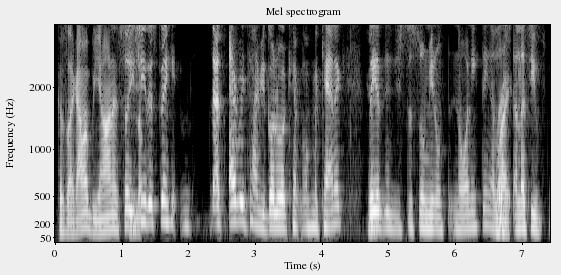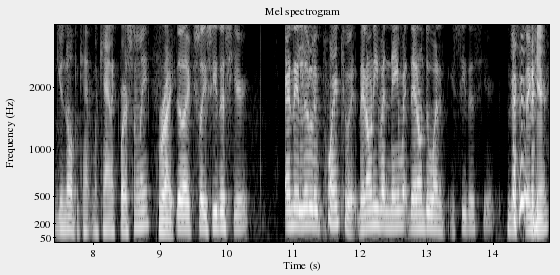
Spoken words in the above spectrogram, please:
Because like I'm gonna be honest. So you no- see this thing. That's every time you go to a mechanic, they, they just assume you don't know anything unless Right. unless you you know the mechanic personally. right? They're like, so you see this here, and they literally point to it. They don't even name it. They don't do anything. You see this here. This thing here,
